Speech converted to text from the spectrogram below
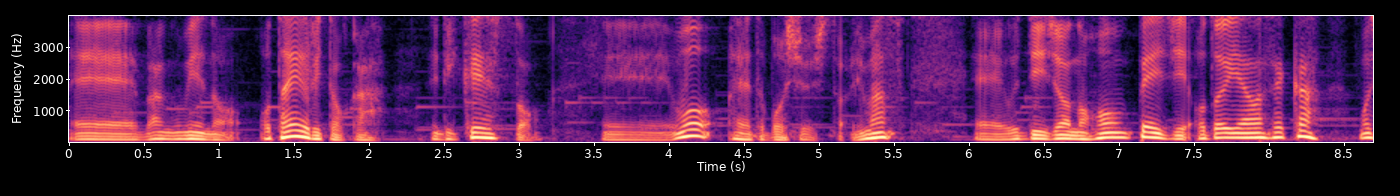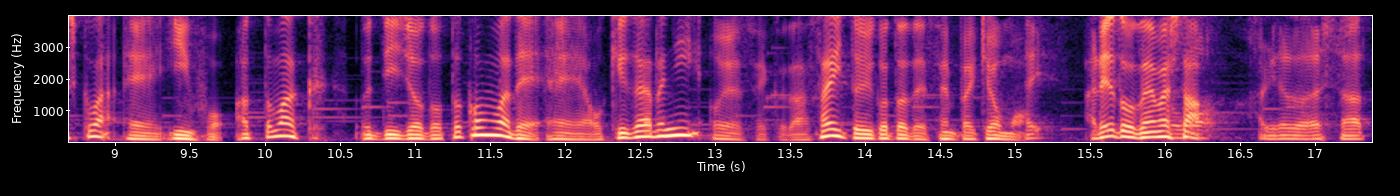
えー番組へのお便りとかリクエストえーを、えーと募集しております。えーウッディジョーのホームページお問い合わせか、もしくは、えー、info マークウッディジョー .com まで、えーお気軽にお寄せくださいということで先輩今日もはいありがとうございました。どうもありがとうございました。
